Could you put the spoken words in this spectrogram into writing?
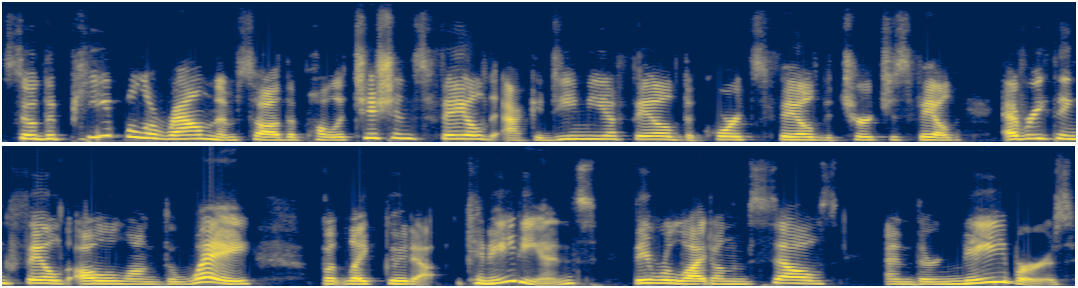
So the people around them saw the politicians failed, academia failed, the courts failed, the churches failed, everything failed all along the way. But like good Canadians, they relied on themselves and their neighbors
